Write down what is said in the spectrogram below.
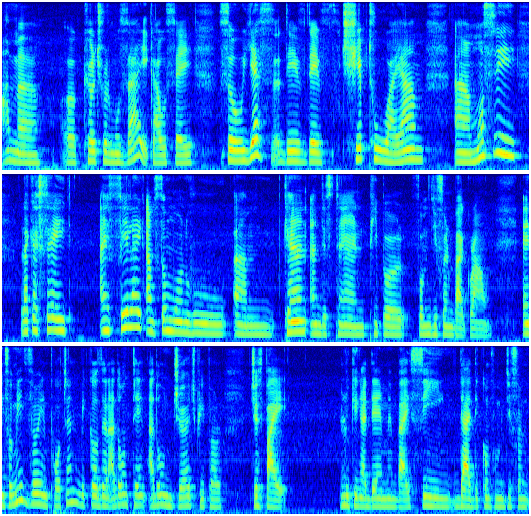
I'm a, a cultural mosaic, I would say. So yes, they've they've shaped who I am. Uh, mostly, like I said, I feel like I'm someone who um, can understand people from different background, and for me it's very important because then I don't think I don't judge people just by looking at them and by seeing that they come from a different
